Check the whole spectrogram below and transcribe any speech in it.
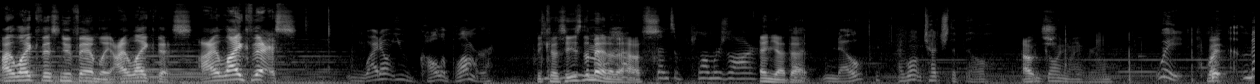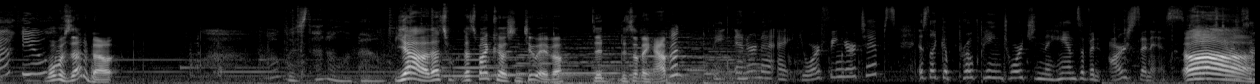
I like this new family. I like this. I like this Why don't you call a plumber? because he's the man of the house. Expensive plumbers are. And yeah, Uh, that. no, I won't touch the bill. Ouch. I'm going to my room. Wait, Wait, Matthew? what was that about? What was that all about? Yeah, that's that's my cousin too, Ava. Did did something happen? The internet at your fingertips is like a propane torch in the hands of an arsonist. Ah,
